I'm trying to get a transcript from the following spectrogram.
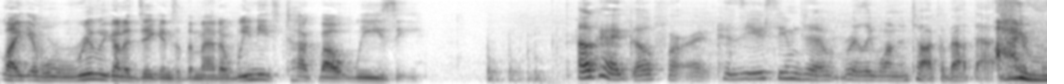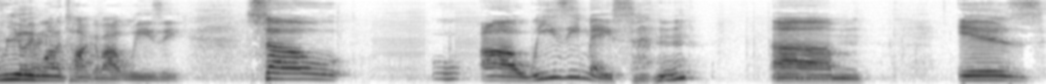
like if we're really gonna dig into the meta we need to talk about wheezy Okay, go for it, because you seem to really want to talk about that. i really want to talk about wheezy so uh wheezy mason um is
